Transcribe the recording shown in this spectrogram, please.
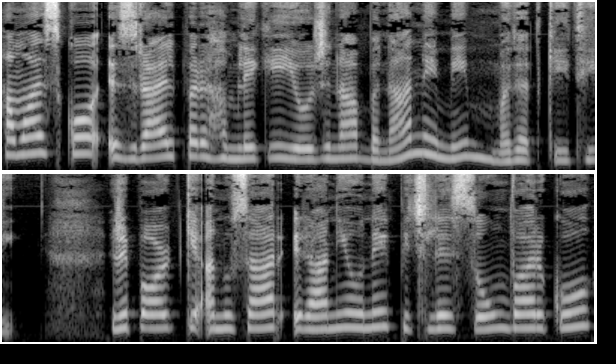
हमास को इसराइल पर हमले की योजना बनाने में मदद की थी। रिपोर्ट के अनुसार ईरानियों ने पिछले सोमवार को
